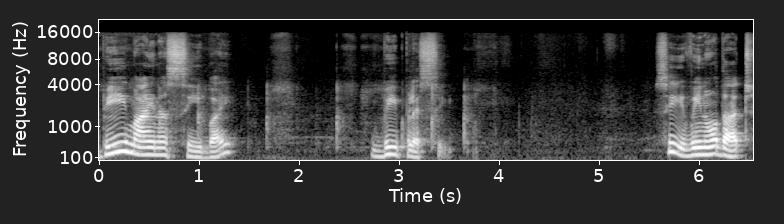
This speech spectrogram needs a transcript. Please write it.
b minus c by b plus c. See, we know that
